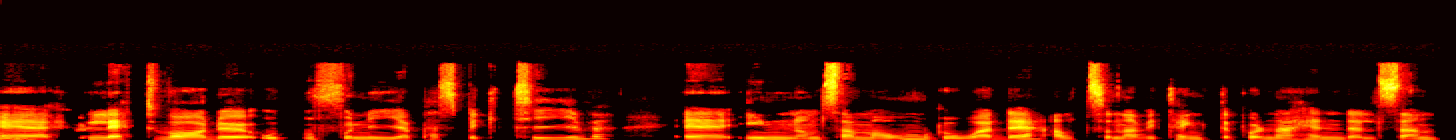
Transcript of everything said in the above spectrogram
Mm. Eh, hur lätt var det att, att få nya perspektiv eh, inom samma område, alltså när vi tänkte på den här händelsen.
